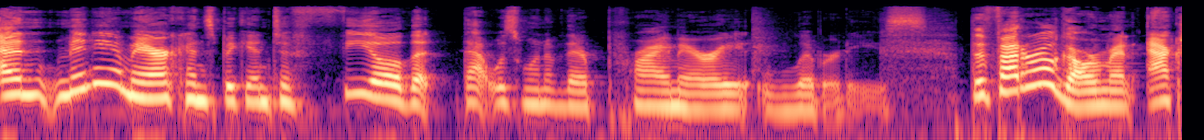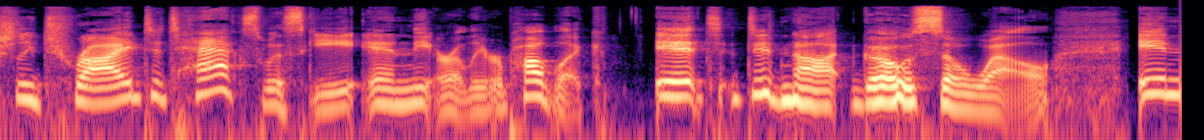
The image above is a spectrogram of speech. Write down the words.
And many Americans began to feel that that was one of their primary liberties. The federal government actually tried to tax whiskey in the early republic. It did not go so well. In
